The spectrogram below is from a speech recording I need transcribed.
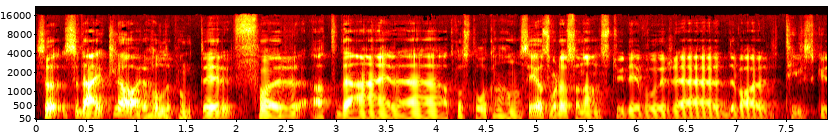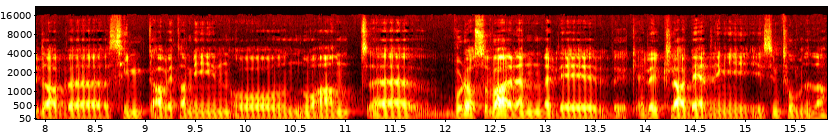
Så, så det er klare holdepunkter for at, det er, eh, at kostholdet kan ha noe å si. Og så var det også en annen studie hvor eh, det var tilskudd av eh, sink, A-vitamin og noe annet. eh, Hvor det også var en veldig eller klar bedring i, i symptomene. da.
